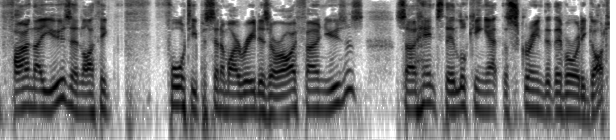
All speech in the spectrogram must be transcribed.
phone they use, and I think forty percent of my readers are iPhone users, so hence they're looking at the screen that they've already got.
